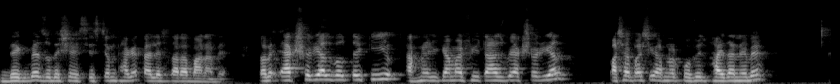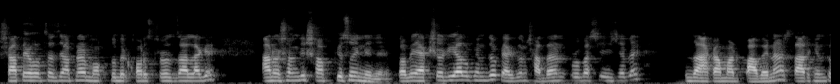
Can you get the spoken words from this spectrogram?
দেখবে যদি সেই সিস্টেম থাকে তাহলে তারা বানাবে। তবে একশো রিয়াল বলতে কি, আপনার রিকামার ফিটা আসবে একশো রিয়াল পাশাপাশি আপনার কফিল ফায়দা নেবে, সাথে হচ্ছে যে আপনার মক্তবের খরচ টরচ যা লাগে, আনুষঙ্গিক সব কিছুই নেবে। তবে একশো রিয়াল কিন্তু একজন সাধারণ প্রবাসী হিসেবে কিন্তু আকামার পাবে না, তার কিন্তু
